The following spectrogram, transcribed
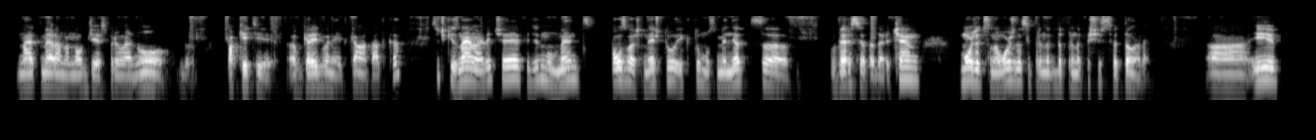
най-мера на Node.js, примерно, пакети, апгрейдване и така нататък, всички знаем, нали, че в един момент ползваш нещо и като му сменят а, версията, да речем, може да се наложи да си да пренапишеш света, нали. А, и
